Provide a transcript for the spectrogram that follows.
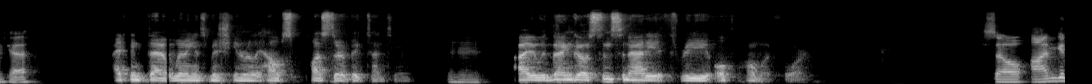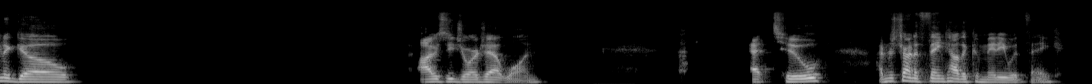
okay. I think that winning against Michigan really helps. Plus, they're a Big Ten team. Mhm. I would then go Cincinnati at three, Oklahoma at four. So I'm gonna go. Obviously, Georgia at one. At two, I'm just trying to think how the committee would think.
